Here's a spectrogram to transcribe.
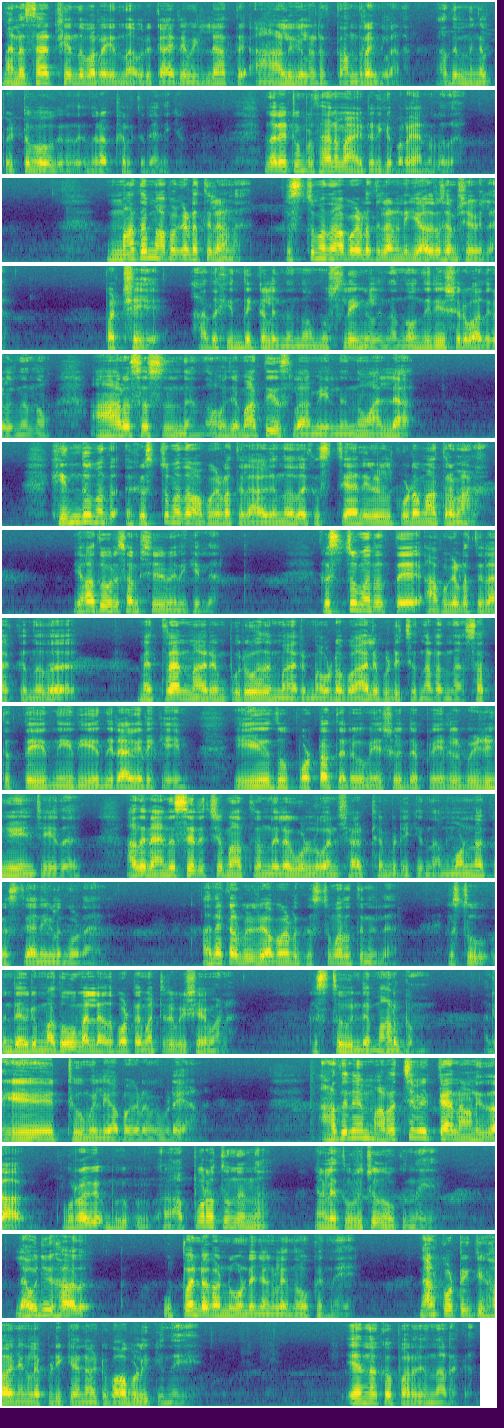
മനസാക്ഷി എന്ന് പറയുന്ന ഒരു കാര്യമില്ലാത്ത ആളുകളുടെ തന്ത്രങ്ങളാണ്. അതിൽ നിങ്ങൾ പെട്ടുപോകരുത് എന്നൊരു അഭ്യർത്ഥന എനിക്ക് എന്നാൽ ഏറ്റവും പ്രധാനമായിട്ട് എനിക്ക് പറയാനുള്ളത് മതം അപകടത്തിലാണ് ക്രിസ്തുമതം അപകടത്തിലാണ് എനിക്ക് യാതൊരു സംശയമില്ല പക്ഷേ അത് ഹിന്ദുക്കളിൽ നിന്നോ മുസ്ലിങ്ങളിൽ നിന്നോ നിരീശ്വരവാദികളിൽ നിന്നോ ആർ എസ് എസിൽ നിന്നോ ജമാഅത്ത് ഇസ്ലാമിയിൽ നിന്നോ അല്ല. ഹിന്ദുമത ക്രിസ്തുമതം അപകടത്തിലാകുന്നത് ക്രിസ്ത്യാനികളിൽ കൂടെ മാത്രമാണ്. യാതൊരു സംശയവും എനിക്കില്ല. ക്രിസ്തുമതത്തെ അപകടത്തിലാക്കുന്നത് മെത്രാന്മാരും പുരോഹിതന്മാരും അവിടെ വാൽ പിടിച്ച് നടന്ന് സത്യത്തെയും നീതിയെയും നിരാകരിക്കുകയും ഏതു പൊട്ടത്തരവും യേശുവിന്റെ പേരിൽ വിഴുങ്ങുകയും ചെയ്ത് അതിനനുസരിച്ച് മാത്രം നിലകൊള്ളുവാൻ ശാഠ്യം പിടിക്കുന്ന മൊണ്ണ ക്രിസ്ത്യാനികളും കൂടെയാണ്. അതിനേക്കാൾ വലിയൊരു അപകടം ക്രിസ്തു മതത്തിനില്ല. ക്രിസ്തുവിന്റെ ഒരു മതവുമല്ല അത് പോട്ടെ മറ്റൊരു വിഷയമാണ്. ക്രിസ്തുവിന്റെ മാർഗം. അത് ഏറ്റവും വലിയ അപകടം ഇവിടെയാണ്. അതിനെ മറച്ചു വെക്കാനാണ് ഇത് പുറകെ അപ്പുറത്തു നിന്ന് ഞങ്ങളെ തുറച്ചു നോക്കുന്നേ. ലവ് ജിഹാദ് ഉപ്പന്റെ കണ്ണുകൊണ്ട് ഞങ്ങളെ നോക്കുന്നേ. നാർക്കോട്ടിക് ജിഹാദ് ഞങ്ങളെ പിടിക്കാനായിട്ട് വാവിളിക്കുന്നേ എന്നൊക്കെ പറഞ്ഞ് നടക്കുന്നു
